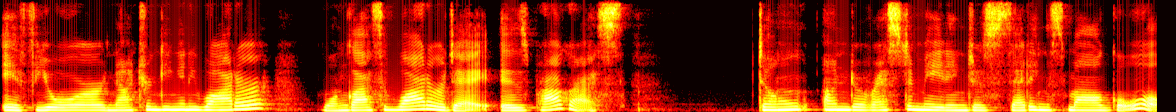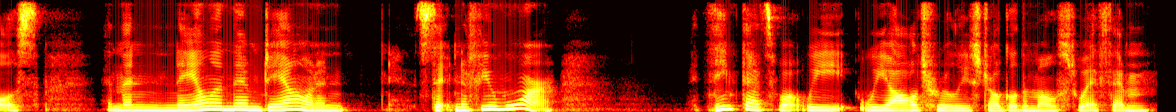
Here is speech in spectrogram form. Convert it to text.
If you're not drinking any water, one glass of water a day is progress. Don't underestimating just setting small goals and then nailing them down and sitting a few more. I think that's what we we all truly struggle the most with and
